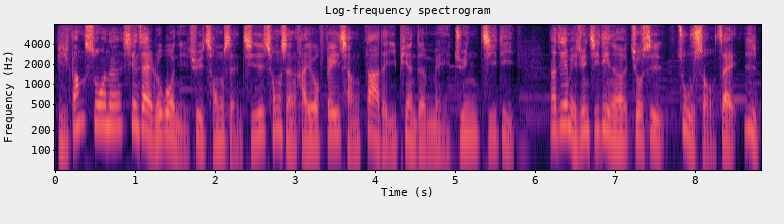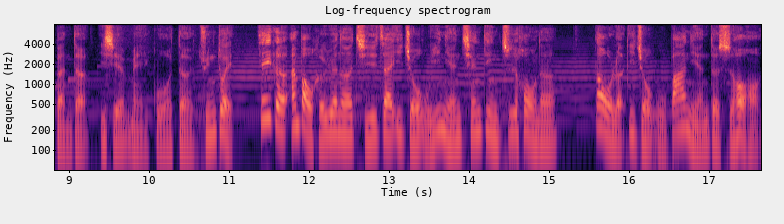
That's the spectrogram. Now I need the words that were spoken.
比方说呢，现在如果你去冲绳，其实冲绳还有非常大的一片的美军基地。那这些美军基地呢，就是驻守在日本的一些美国的军队。这个安保合约呢，其实在一九五一年签订之后呢，到了一九五八年的时候，哈，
